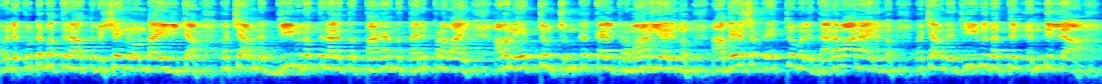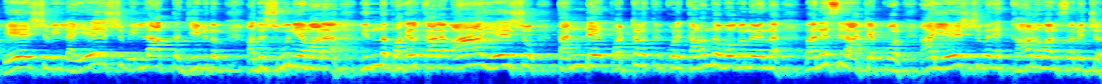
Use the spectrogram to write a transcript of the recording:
അവന്റെ കുടുംബത്തിനകത്ത് വിഷയങ്ങൾ ഉണ്ടായിരിക്കാം. പക്ഷെ അവന്റെ ജീവിതത്തിനകത്ത് തകർന്ന് തരിപ്പണമായി അവൻ ഏറ്റവും ചുങ്കക്കൽ പ്രമാണിയായിരുന്നു. ആ ദേശത്ത് ഏറ്റവും വലിയ ധനവാനായിരുന്നു. പക്ഷെ അവന്റെ ജീവിതത്തിൽ എന്തില്ല? യേശുവില്ല. യേശുവില്ലാത്ത ജീവിതം അത് ശൂന്യമാണ്. ഇന്ന് പകൽക്കാലം ആ യേശു തന്റെ പട്ടണത്തിൽ കൂടി കടന്നു പോകുന്നുവെന്ന് മനസ്സിലാക്കിയപ്പോൾ ആ യേശുവിനെ കാണുവാൻ ശ്രമിച്ചു.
